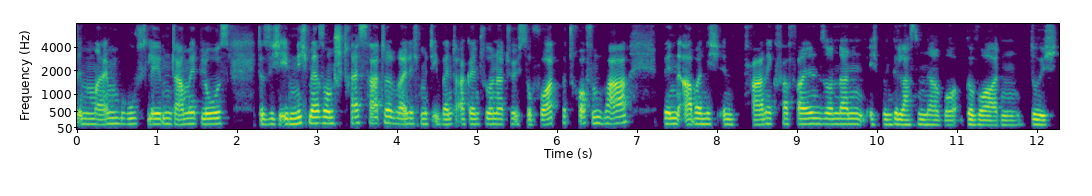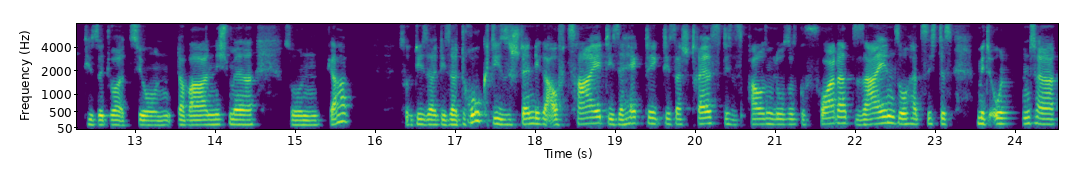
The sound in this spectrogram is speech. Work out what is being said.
in meinem Berufsleben damit los, dass ich eben nicht mehr so einen Stress hatte, weil ich mit Eventagentur natürlich sofort betroffen war, bin aber nicht in Panik verfallen, sondern ich bin gelassener geworden durch die Situation. Da war nicht mehr so ein, ja, so dieser, dieser Druck, diese ständige auf Zeit, diese Hektik, dieser Stress, dieses pausenlose gefordert sein, so hat sich das mitunter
